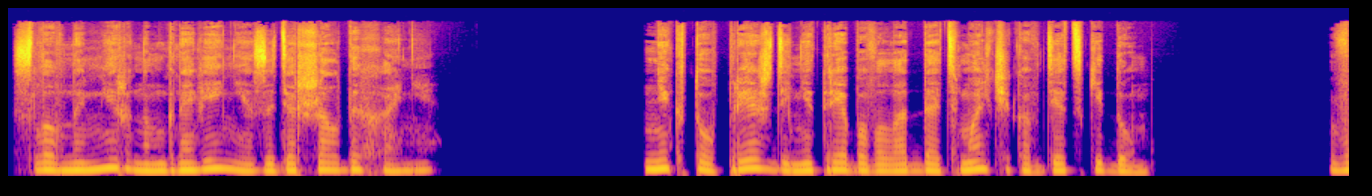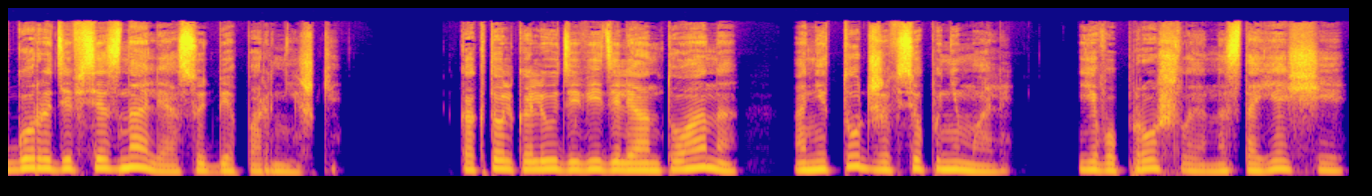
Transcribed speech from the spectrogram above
словно мир на мгновение задержал дыхание. Никто прежде не требовал отдать мальчика в детский дом. В городе все знали о судьбе парнишки. Как только люди видели Антуана, они тут же все понимали его прошлое, настоящее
